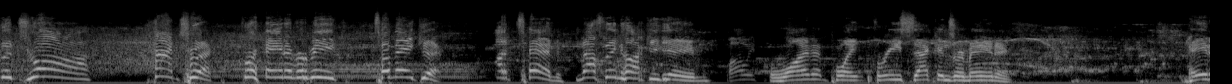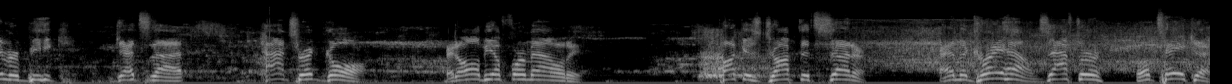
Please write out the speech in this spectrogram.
The draw, hat trick for Hayden Verbeek to make it a 10 nothing hockey game. 1.3 seconds remaining. Hayden Verbeek gets that hat trick goal. It'll all be a formality. Puck is dropped at center. And the Greyhounds, after, will take it.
